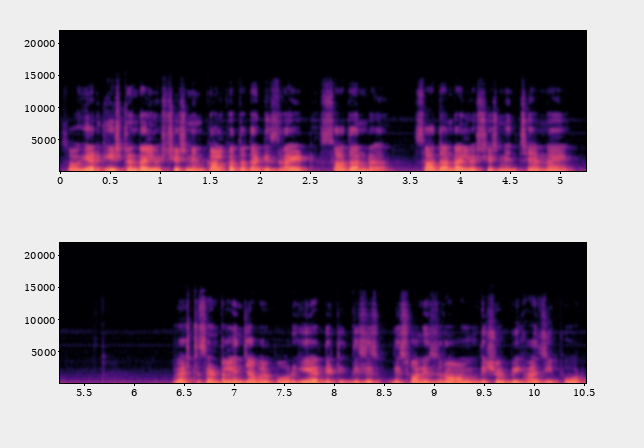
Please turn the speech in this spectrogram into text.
So here Eastern Railway Station in Kolkata, that is right. Southern Southern Railway Station in Chennai. West Central in Jabalpur. Here this is this one is wrong. This should be Hajipur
